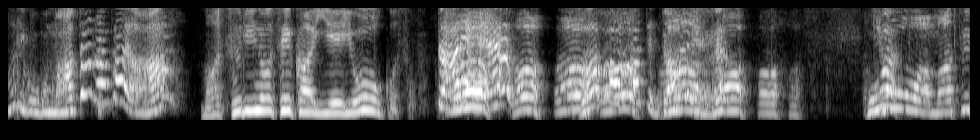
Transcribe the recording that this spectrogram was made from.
何ここまた中屋祭りの世界へようこそ。誰？ああわわわって誰？あああ今怖い日は祭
